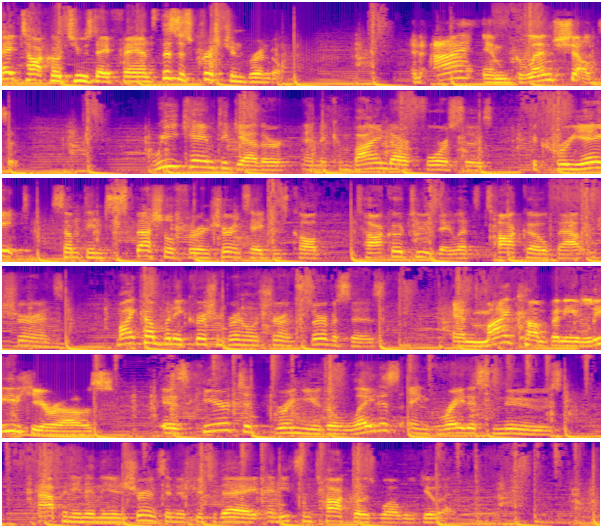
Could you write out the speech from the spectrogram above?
Hey, Taco Tuesday fans, this is Christian Brindle. And I am Glenn Shelton. We came together and combined our forces to create something special for insurance agents called Taco Tuesday. Let's taco about insurance. My company, Christian Brindle Insurance Services, and my company, Lead Heroes, is here to bring you the latest and greatest news happening in the insurance industry today and eat some tacos while we do it.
